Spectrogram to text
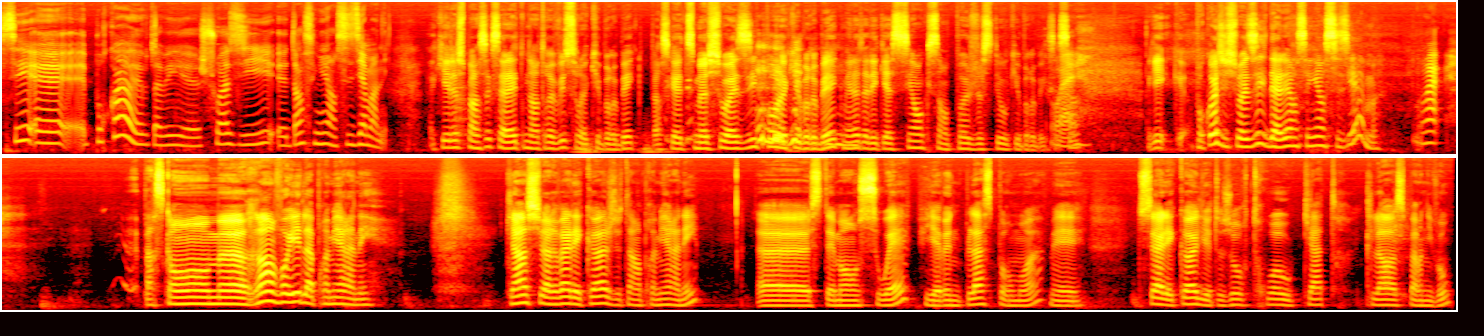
c'est euh, pourquoi vous avez euh, choisi euh, d'enseigner en sixième année? OK, là, je pensais que ça allait être une entrevue sur le cube Rubik parce que tu m'as choisi pour le cube Rubik, mais là, tu as des questions qui sont pas juste au cube Rubik, c'est ça? Ouais. OK. que- Pourquoi j'ai choisi d'aller enseigner en sixième? Ouais. Parce qu'on me renvoyait de la première année. Quand je suis arrivé à l'école, j'étais en première année. Euh, C'était mon souhait, puis il y avait une place pour moi, mais tu sais, à l'école, il y a toujours trois ou quatre classes par niveau.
